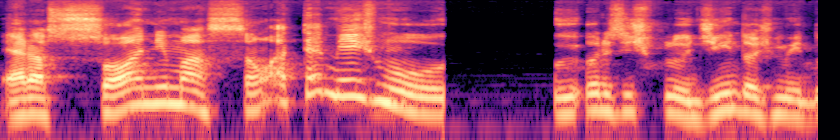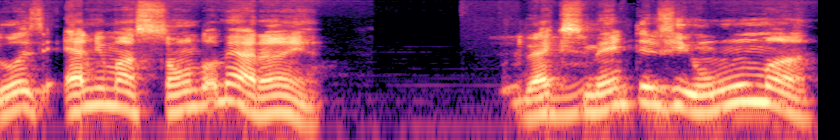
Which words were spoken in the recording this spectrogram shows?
era só animação, até mesmo os explodindo em 2012, é animação do Homem-Aranha. Do uhum. X-Men teve uma,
